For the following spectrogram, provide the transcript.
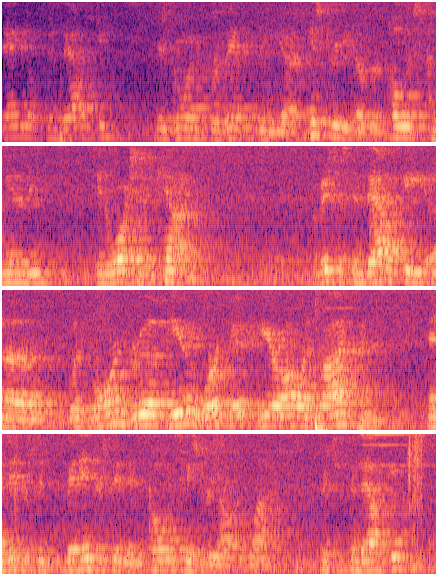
Daniel Cendalski is going to present the uh, history of the Polish community in Washington County. Mr. Cendalski uh, was born, grew up here, worked here all his life, and has interested, been interested in Polish history all his life. Mr. Cendalski?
